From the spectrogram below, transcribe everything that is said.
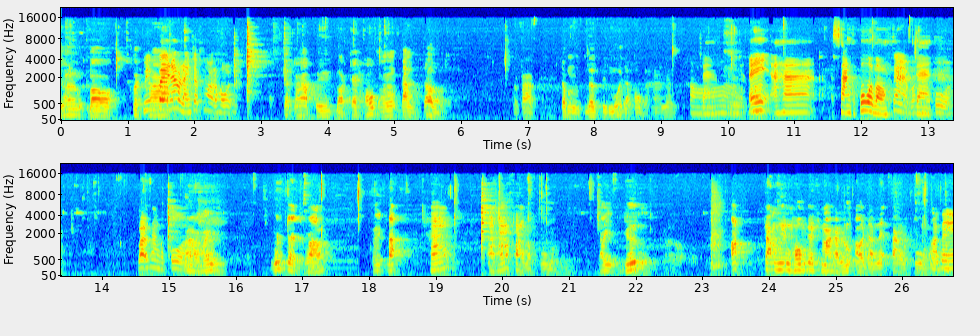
យើងបោគាត់មានថាពេលណាកន្លែងចាប់ថតរហូតគាត់ថាពីបត់ចេះហូបអាហ្នឹងតាំងទៅគាត់ថាខ្ញុំលើកទី1ដែលហូបអាហារហ្នឹងចាអីអាហារសាំងកពួរបងចាបើចាសិង្ហបុរីបើសិង្ហបុរីបាទហើយខ្ញុំចេះស្គាល់ពេលដាក់ហាអាហារតាំងកពួរហើយយើងអត់ ចង់ហ៊ានហូបទេស្មានតែលក់ឲ្យតែអ្នកតាំងកពួរហូអបត់ទេ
